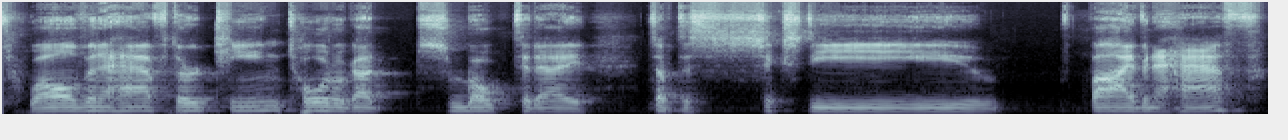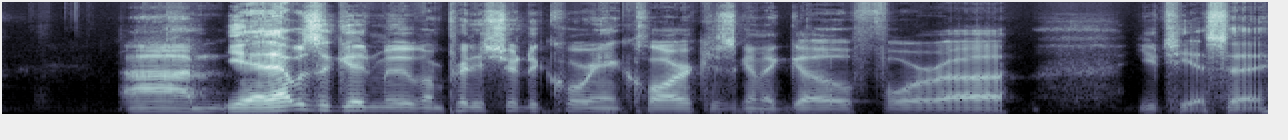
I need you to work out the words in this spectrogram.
12 and a half, 13. Total got smoked today. It's up to 65 and a half. Um, yeah, that was a good move. I'm pretty sure DeCorian Clark is going to go for uh, UTSA.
